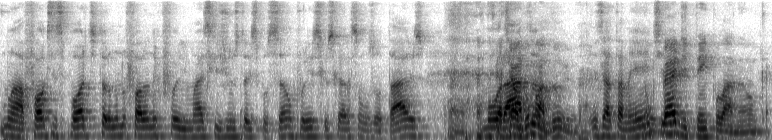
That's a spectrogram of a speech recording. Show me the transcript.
Vamos lá, Fox Sports, todo mundo falando que foi mais que justa a expulsão, por isso que os caras são os otários. Você tinha Morato, alguma dúvida? Não exatamente. perde tempo lá, não, cara.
